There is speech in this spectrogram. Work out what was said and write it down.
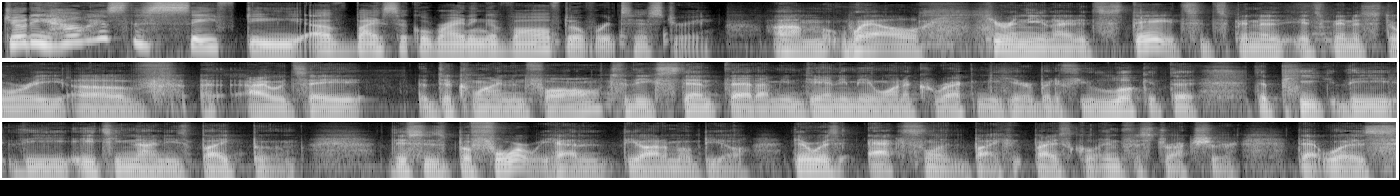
Jody, how has the safety of bicycle riding evolved over its history? Um, well, here in the United States, it's been a, it's been a story of, I would say, decline and fall. To the extent that I mean Danny may want to correct me here, but if you look at the the peak the the 1890s bike boom, this is before we had the automobile. There was excellent bike, bicycle infrastructure that was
